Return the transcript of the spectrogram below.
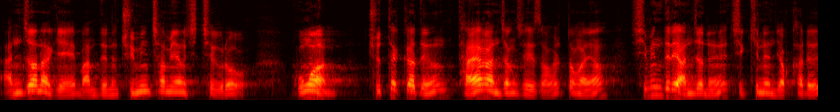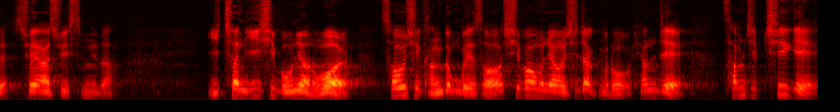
안전하게 만드는 주민 참여형 시책으로 공원, 주택가 등 다양한 장소에서 활동하여 시민들의 안전을 지키는 역할을 수행할 수 있습니다. 2025년 5월 서울시 강동구에서 시범 운영을 시작으로 현재 37개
